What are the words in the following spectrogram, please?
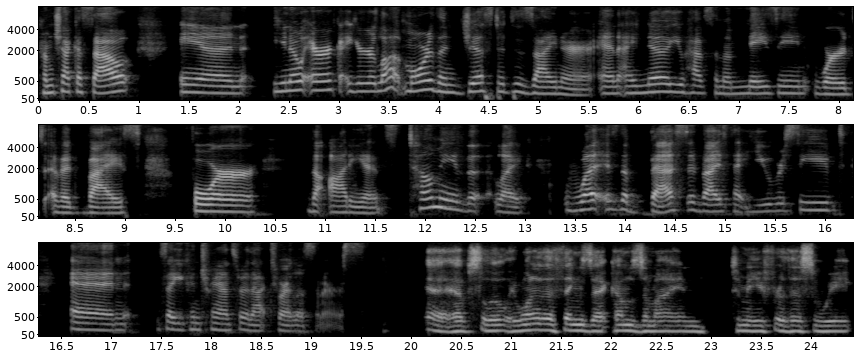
come check us out. And, you know, Eric, you're a lot more than just a designer. And I know you have some amazing words of advice for the audience. Tell me the like, what is the best advice that you received? And so you can transfer that to our listeners. Yeah, absolutely. One of the things that comes to mind to me for this week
